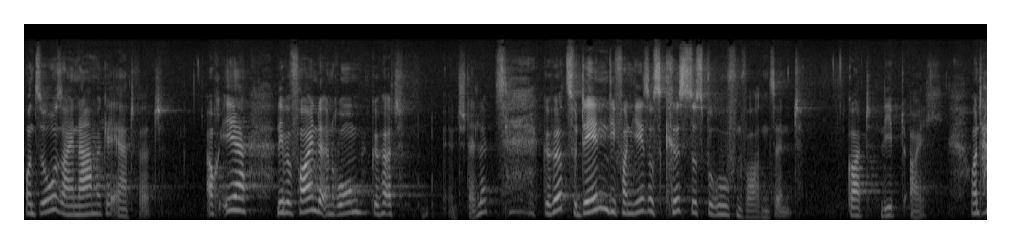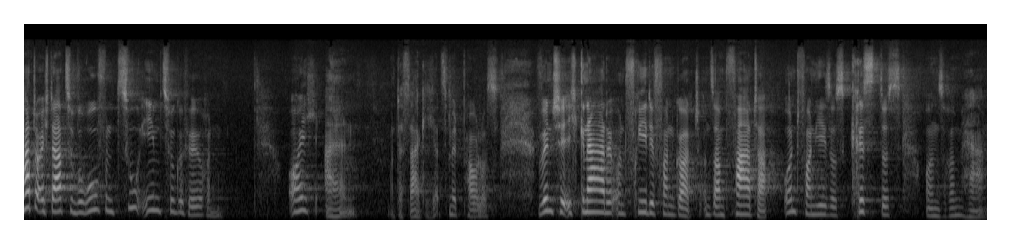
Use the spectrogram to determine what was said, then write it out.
und so sein Name geehrt wird. Auch ihr, liebe Freunde in Rom, gehört, in Stelle, gehört zu denen, die von Jesus Christus berufen worden sind. Gott liebt euch und hat euch dazu berufen, zu ihm zu gehören. Euch allen und das sage ich jetzt mit Paulus, wünsche ich Gnade und Friede von Gott, unserem Vater und von Jesus Christus, unserem Herrn.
